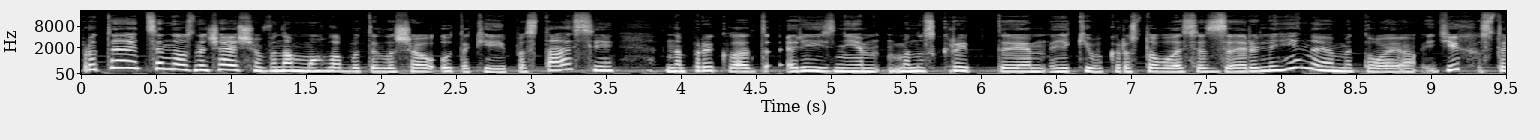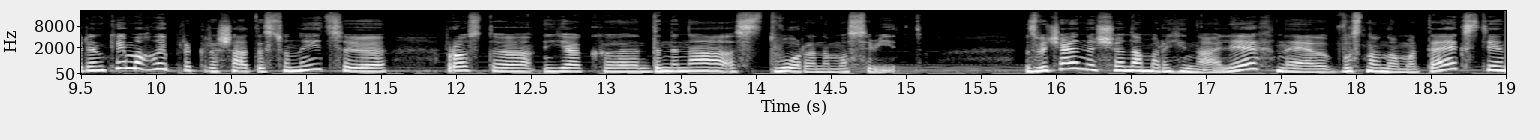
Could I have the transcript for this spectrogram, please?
Проте це не означає, що вона могла бути лише у такій іпостасі. Наприклад, різні манускрипти, які використовувалися з релігійною метою, їх сторінки могли прикрашати суницею просто як данина створеному світу. Звичайно, що на маргіналіях, не в основному тексті,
